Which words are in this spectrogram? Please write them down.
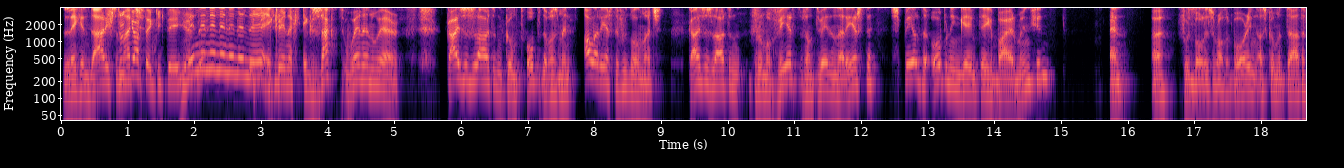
legendarische Stuttgart match. denk ik tegen. Nee, nee, nee, nee, nee, nee, nee. Ik weet nog exact when and where. Kaiserslautern komt op. Dat was mijn allereerste voetbalmatch. Kaiserslautern promoveert van tweede naar eerste. Speelt de opening game tegen Bayern München. En voetbal is rather boring als commentator.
